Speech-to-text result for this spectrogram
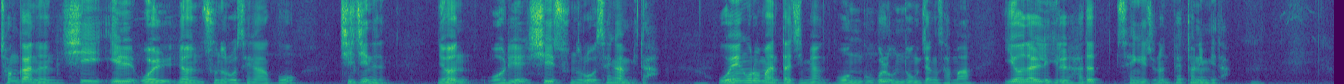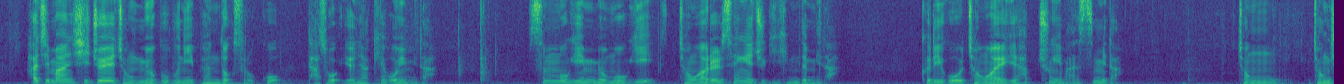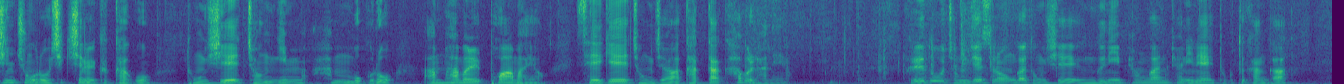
청가는 시, 일, 월, 연 순으로 생하고 지지는 연, 월 일, 시 순으로 생합니다. 오행으로만 따지면 원국을 운동장 삼아 이어달리기를 하듯 생해주는 패턴입니다. 하지만 시주의 정묘 부분이 변덕스럽고 다소 연약해 보입니다. 쓴목인 묘목이 정화를 생해주기 힘듭니다. 그리고 정화에게 합충이 많습니다. 정, 정신충으로 식신을 극하고 동시에 정임 합목으로 암합을 포함하여 세 개의 정제와 각각 합을 하네요. 그래도 정제스러움과 동시에 은근히 평관 편인의 독특함과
